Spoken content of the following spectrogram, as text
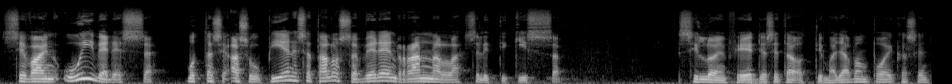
Se vain ui vedessä, mutta se asuu pienessä talossa veden rannalla, selitti kissa. Silloin Fedja sitä otti Majavan poikasen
